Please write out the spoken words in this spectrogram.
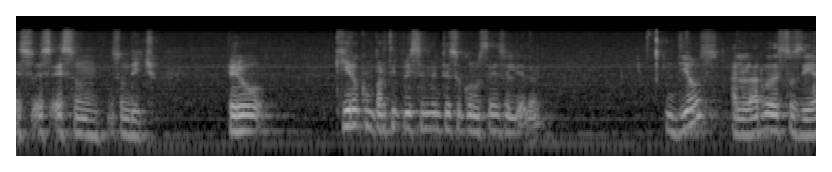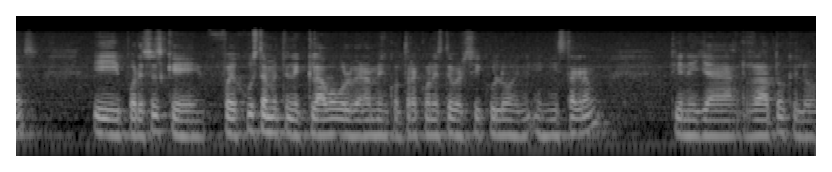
es, es, un, es un dicho. Pero quiero compartir precisamente eso con ustedes el día de hoy. Dios, a lo largo de estos días, y por eso es que fue justamente en el clavo volver a me encontrar con este versículo en, Instagram. Tiene ya rato que lo,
